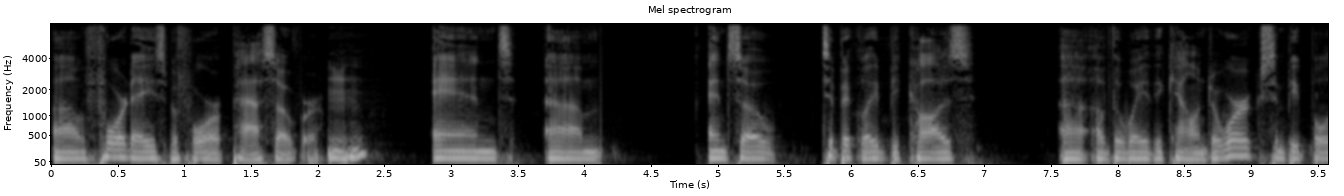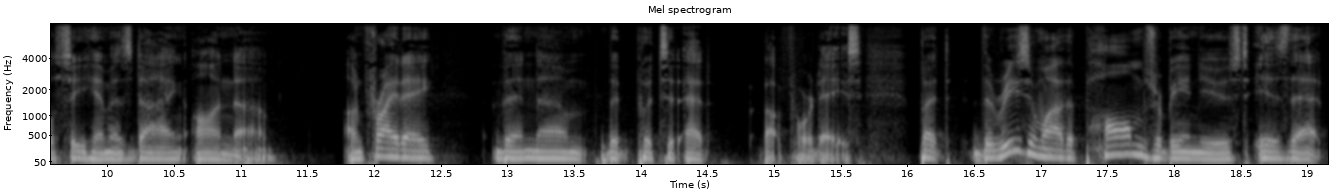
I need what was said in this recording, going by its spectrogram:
uh, four days before Passover, and um, and so typically because uh, of the way the calendar works, and people see him as dying on uh, on Friday, then um, that puts it at about four days. But the reason why the palms were being used is that,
